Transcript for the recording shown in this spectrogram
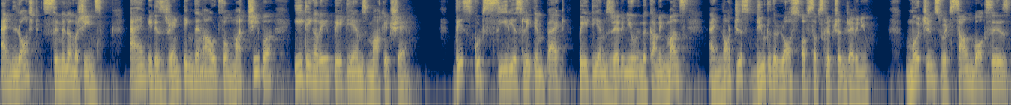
and launched similar machines, and it is renting them out for much cheaper, eating away Paytm's market share. This could seriously impact Paytm's revenue in the coming months, and not just due to the loss of subscription revenue. Merchants with soundboxes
